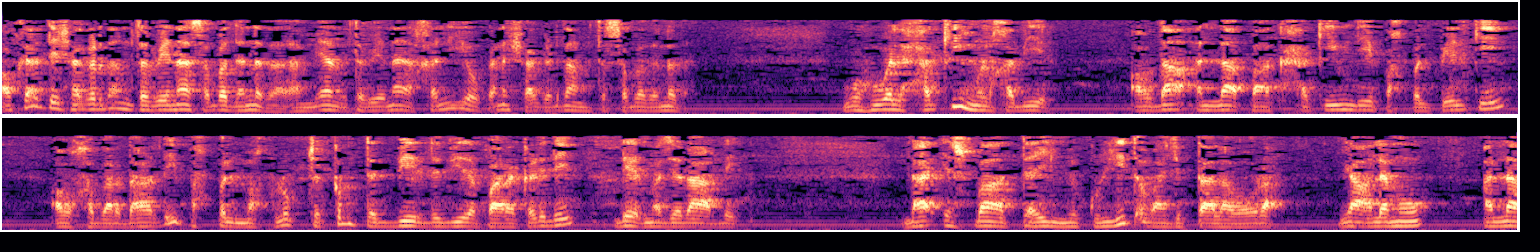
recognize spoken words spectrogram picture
او خیر دې شاګردان ته وینا سبد نه ده امیان ته وینا خلی او کنه شاګردان ته سبد نه ده وهو الحکیم الخبیر او دا الله پاک حکیم دی په خپل پیل کې او خبردار دی په خپل مخلوق چې کوم تدبیر د دې لپاره کړی دی ډیر مزیدار دی دا اثبات علم کلی ته واجب تعالی وره یعلمو الله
